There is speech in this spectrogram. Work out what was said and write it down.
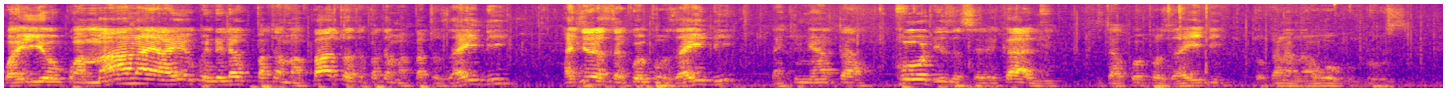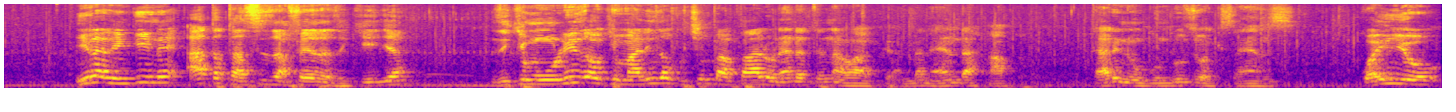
Kwa hiyo kwa maana ya yeye kuendelea kupata mapato, atapata mapato zaidi, ajira zitakuwepo zaidi, lakini hata kodi za serikali zitakuwepo zaidi kutokana na huo ugunduzi. Ila lingine, hata taasisi za fedha zikija zikimuuliza, ukimaliza kuchimba pale unaenda tena wapi? Anambia naenda hapa. Tayari ni ugunduzi wa kisayansi. Kwa hiyo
